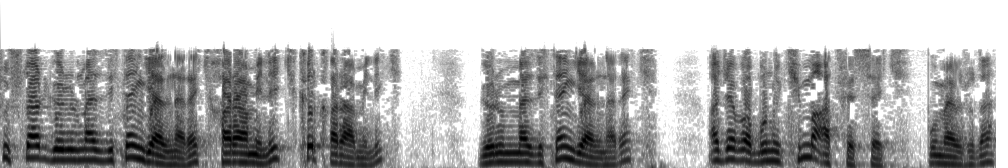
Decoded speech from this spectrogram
suçlar görülmezlikten gelinerek haramilik, kırk haramilik görünmezlikten gelinerek acaba bunu kime atfetsek bu mevzuda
